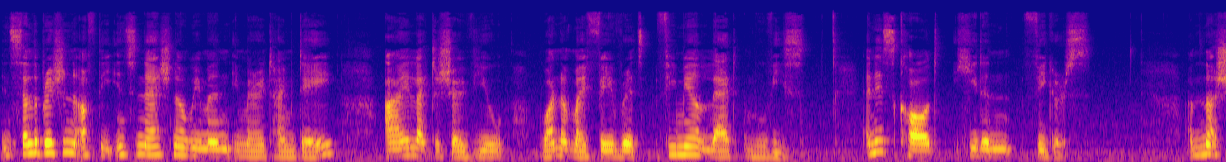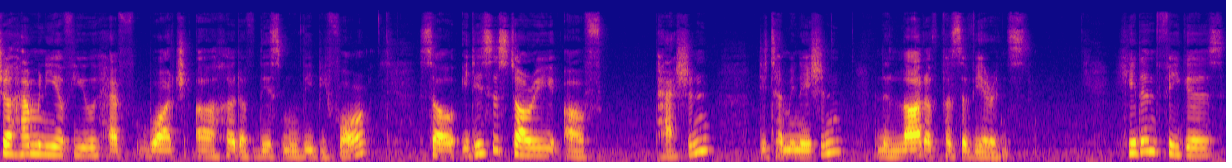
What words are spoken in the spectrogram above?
In celebration of the International Women in Maritime Day, I like to share with you one of my favorite female-led movies, and it's called Hidden Figures. I'm not sure how many of you have watched or heard of this movie before. So it is a story of passion, determination, and a lot of perseverance. Hidden Figures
